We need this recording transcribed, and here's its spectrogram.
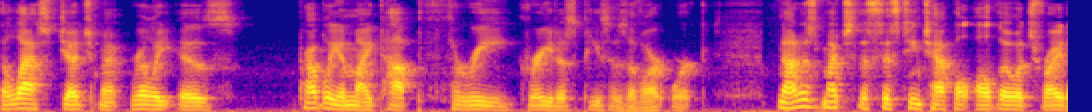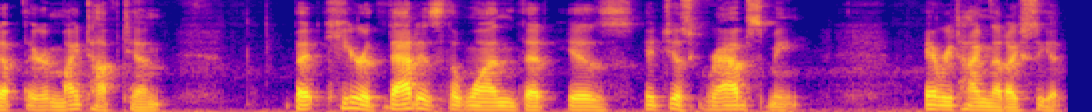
The Last Judgment really is probably in my top three greatest pieces of artwork. Not as much the Sistine Chapel, although it's right up there in my top 10. But here, that is the one that is, it just grabs me every time that I see it.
